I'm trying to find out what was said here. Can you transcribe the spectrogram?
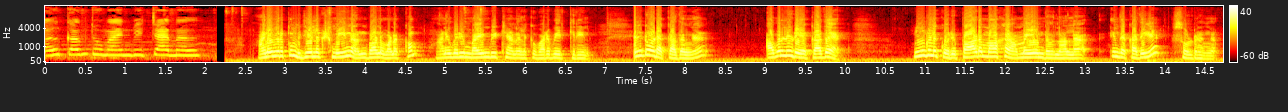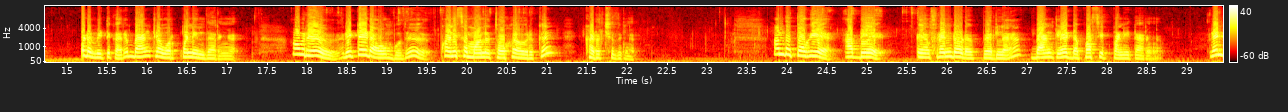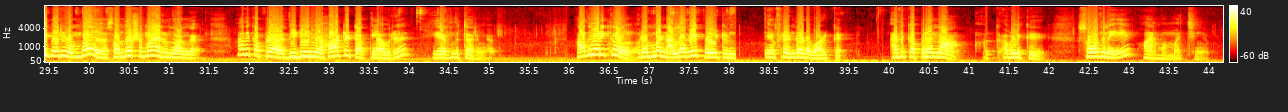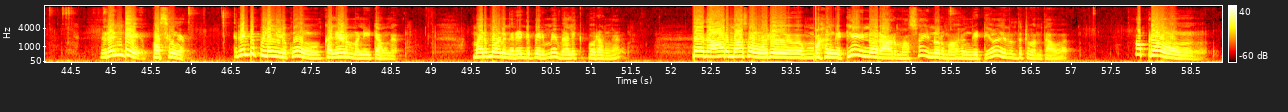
Welcome to Mind Beat அனைவருக்கும் விஜயலட்சுமியின் அன்பான வணக்கம். அனைவரையும் மைன்பி சேனலுக்கு வரவேற்கிறேன். ஃப்ரெண்டோட கதைங்க அவளுடைய கதை உங்களுக்கு ஒரு பாடமாக அமையுன்றதுனால இந்த கதையை சொல்கிறேங்க அவரோட வீட்டுக்காரர் பேங்க்கில் ஒர்க் பண்ணியிருந்தாருங்க. அவர் ரிட்டையர்ட் ஆகும்போது கணிசமான தொகை அவருக்கு கிடச்சிதுங்க. அந்த தொகையை அப்படியே என் ஃப்ரெண்டோட பேரில் பேங்க்கில் டெபாசிட் பண்ணிட்டாருங்க. ரெண்டு பேரும் ரொம்ப சந்தோஷமாக இருந்தாங்க. அதுக்கப்புறம் திடீர்னு ஹார்ட் அட்டாக்ல அவர் இறந்துட்டாருங்க. அது வரைக்கும் ரொம்ப நல்லாவே போயிட்டு இருந்த என் ஃப்ரெண்டோட வாழ்க்கை. அதுக்கப்புறம் தான் அவளுக்கு சோதனையே ஆரம்பமாச்சுங்க. ரெண்டு பசங்க ரெண்டு பிள்ளைங்களுக்கும் கல்யாணம் பண்ணிட்டாங்க. மருமகளுங்க ரெண்டு பேருமே வேலைக்கு போகிறாங்க அதாவது ஆறு மாதம் ஒரு மகங்கிட்டையும் இன்னொரு ஆறு மாதம் இன்னொரு மகங்கிட்டையும் இருந்துட்டு வந்தாவ அப்புறம்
